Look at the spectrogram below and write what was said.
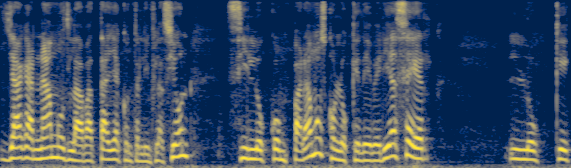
ya ganamos la batalla contra la inflación. Si lo comparamos con lo que debería ser, lo que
